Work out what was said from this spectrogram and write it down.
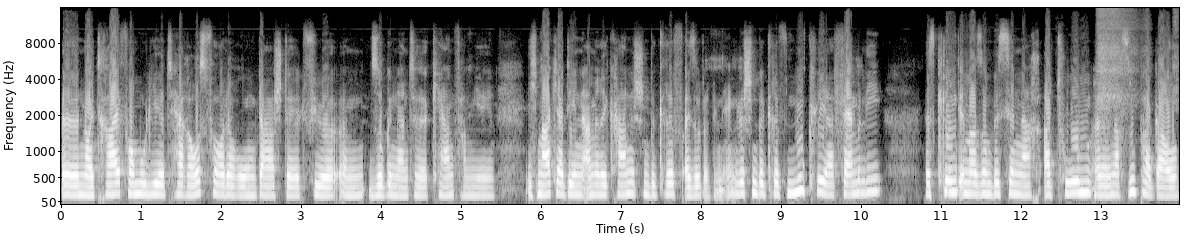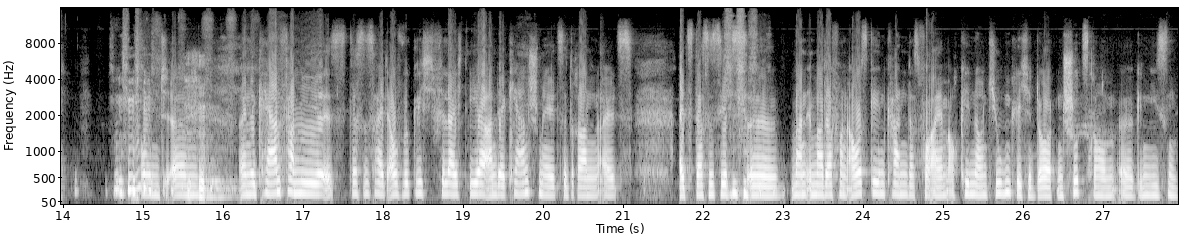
äh, neutral formuliert Herausforderungen darstellt für ähm, sogenannte Kernfamilien. Ich mag ja den amerikanischen Begriff, also den englischen Begriff Nuclear Family. Das klingt immer so ein bisschen nach Atom, äh, nach Supergau. Und ähm, eine Kernfamilie ist, das ist halt auch wirklich vielleicht eher an der Kernschmelze dran als als dass es jetzt äh, man immer davon ausgehen kann, dass vor allem auch Kinder und Jugendliche dort einen Schutzraum äh, genießen.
